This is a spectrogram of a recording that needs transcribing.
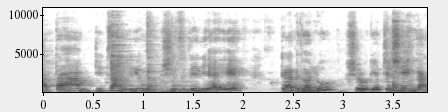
आता आमटी चांगली शिजलेली आहे त्यात घालू शेवग्याच्या शेंगा.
